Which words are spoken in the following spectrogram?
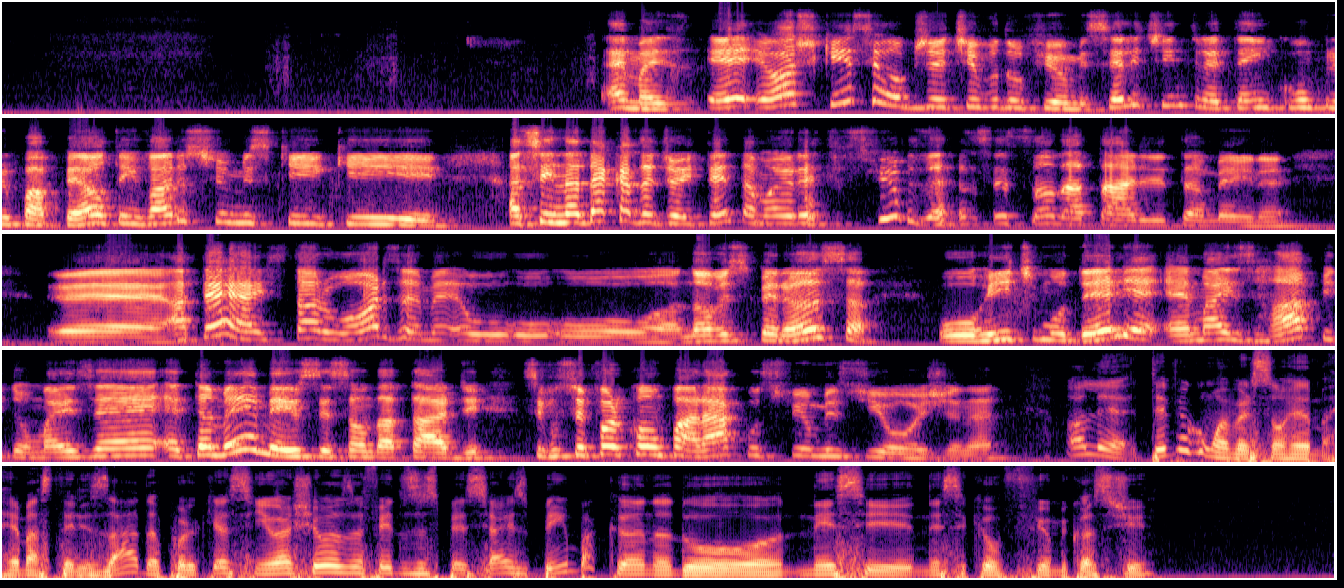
É, mas eu acho que esse é o objetivo do filme. Se ele te entretém, cumpre o papel, tem vários filmes que. que assim, na década de 80, a maioria dos filmes era sessão da tarde também, né? É, até Star Wars, é, o, o, o Nova Esperança, o ritmo dele é, mais rápido, mas é, é, também é meio sessão da tarde, se você for comparar com os filmes de hoje, né? Olha, teve alguma versão remasterizada? Porque assim, eu achei os efeitos especiais bem bacana do nesse nesse que filme que eu assisti.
